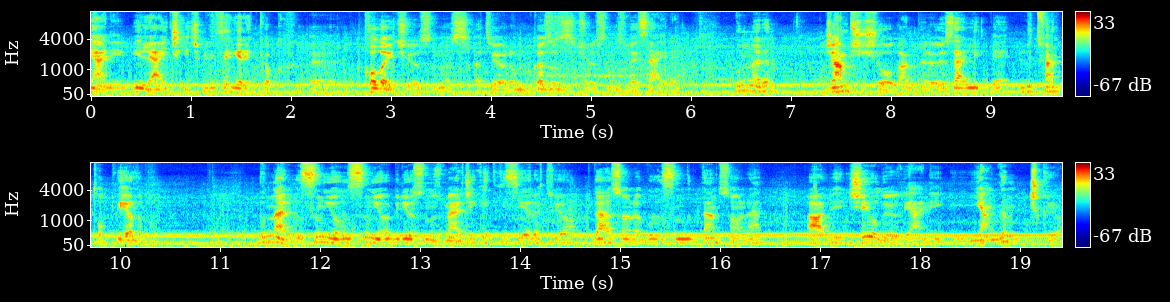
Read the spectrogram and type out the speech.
yani illa içki içmenize gerek yok. Ee, kola içiyorsunuz, atıyorum gazoz içiyorsunuz vesaire. Bunların cam şişe olanları özellikle lütfen toplayalım. Bunlar ısınıyor, ısınıyor. Biliyorsunuz mercek etkisi yaratıyor. Daha sonra bu ısındıktan sonra abi şey oluyor yani yangın çıkıyor.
